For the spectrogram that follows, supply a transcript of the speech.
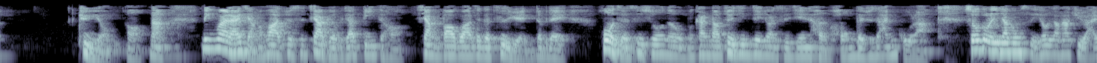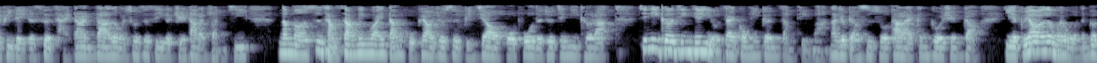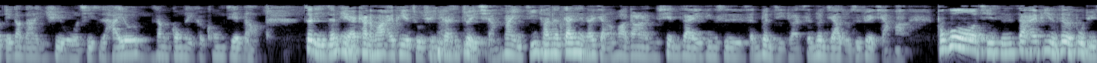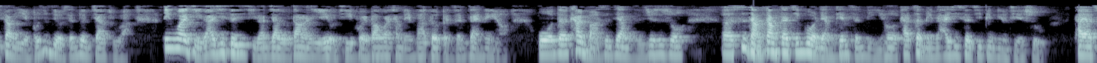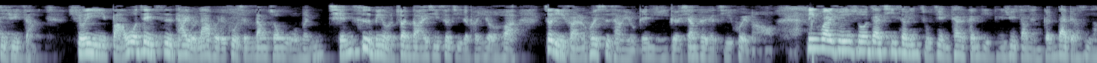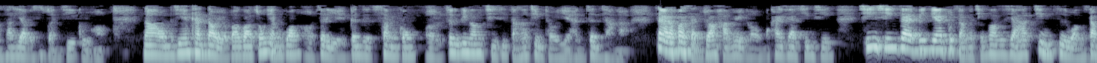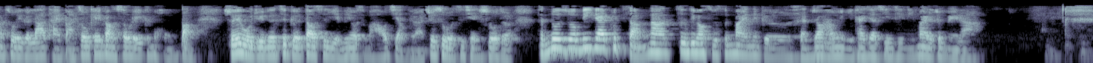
聚友哦。那另外来讲的话，就是价格比较低的哈，像包括这个智原，对不对？或者是说呢，我们看到最近这段时间很红的就是安国啦，收购了一家公司以后，让它具有 IP 的一个色彩。当然，大家认为说这是一个绝大的转机。那么市场上另外一档股票就是比较活泼的，就是金立科啦。金立科今天有在攻一根涨停嘛，那就表示说他来跟各位宣告，也不要认为我能够跌到哪里去，我其实还有往上攻的一个空间啊。这里整体来看的话，IP 的族群应该是最强。那以集团的概念来讲的话，当然现在一定是神盾集团、神盾家族是最强嘛。不过，其实，在 IP 的这个布局上，也不是只有神盾家族啊。另外几个 IC 设计集团家族当然也有机会，包括像联发科本身在内哈。我的看法是这样子，就是说，呃，市场上在经过两天整理以后，它证明了 IC 设计并没有结束。它要继续涨，所以把握这一次它有拉回的过程当中，我们前次没有赚到 IC 设计的朋友的话，这里反而会市场有给你一个相对的机会嘛哦。另外就是说，在汽车零组件，你看整体连续涨两根，代表市场上要的是转机股哦。那我们今天看到有包括中阳光哦，这里也跟着上攻，呃，这个地方其实涨到尽头也很正常啊。再来的话，散装航运哦，我们看一下星星，星星在 BDI 不涨的情况之下，它径自往上做一个拉抬，把周 K 棒收了一根红棒，所以我觉得这个倒是也没有什么好讲的啦。就是我之前说的，很多人说 BDI 不涨，那这个地方是不是卖那个散装航运？你看一下欣兴，你卖了就没啦。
